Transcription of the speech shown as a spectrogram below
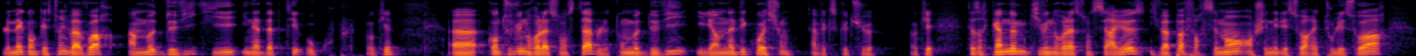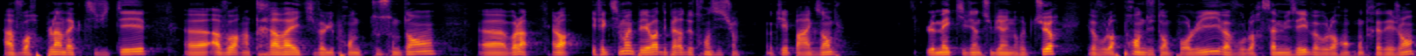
le mec en question, il va avoir un mode de vie qui est inadapté au couple. Ok? Euh, Quand tu veux une relation stable, ton mode de vie, il est en adéquation avec ce que tu veux. Ok C'est-à-dire qu'un homme qui veut une relation sérieuse, il va pas forcément enchaîner les soirées tous les soirs, avoir plein d'activités, euh, avoir un travail qui va lui prendre tout son temps. Euh, voilà. Alors, effectivement, il peut y avoir des périodes de transition. Ok Par exemple, le mec qui vient de subir une rupture, il va vouloir prendre du temps pour lui, il va vouloir s'amuser, il va vouloir rencontrer des gens.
